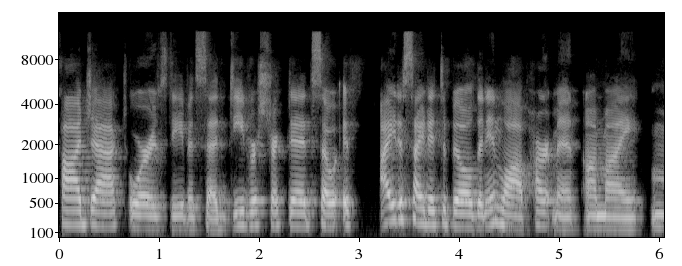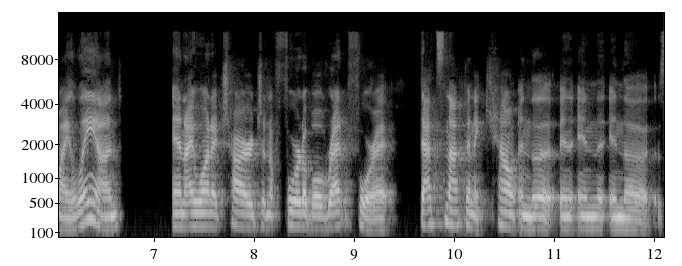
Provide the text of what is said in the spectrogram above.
project, or as David said, deed restricted. So if I decided to build an in law apartment on my my land, and I want to charge an affordable rent for it, that's not going to count in the in, in the in the,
